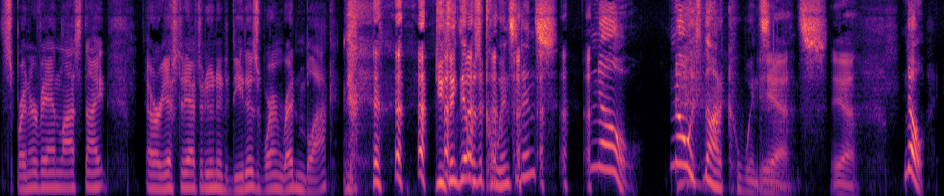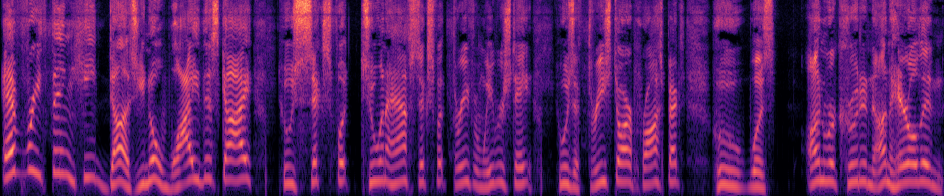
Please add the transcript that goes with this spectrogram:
sprinter van last night or yesterday afternoon at Adidas wearing red and black? Do you think that was a coincidence? No, no, it's not a coincidence. Yeah. No, everything he does. You know why this guy, who's six foot two and a half, six foot three from Weber State, who was a three star prospect, who was unrecruited and unheralded, and,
